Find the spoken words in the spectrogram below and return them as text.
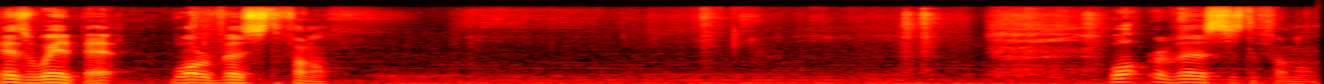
Here's a weird bit. What reverses the funnel? What reverses the funnel?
